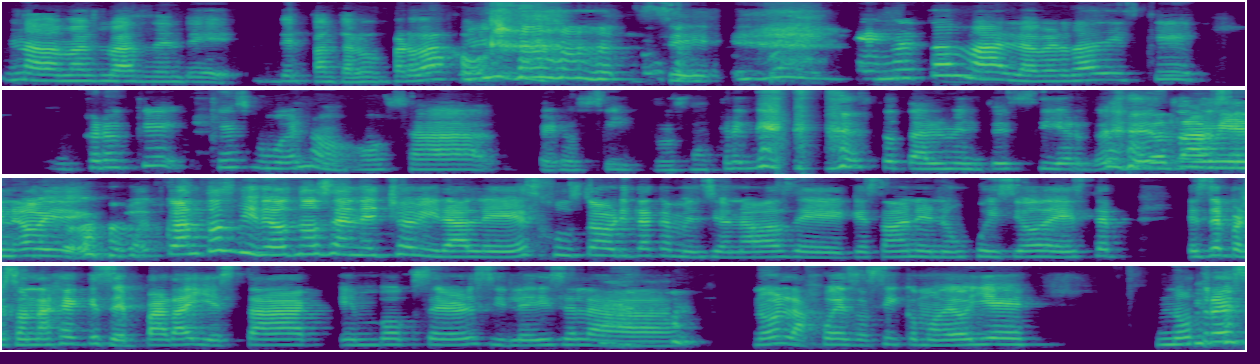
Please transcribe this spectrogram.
nada más lo hacen de, del pantalón para abajo. sí. No está mal, la verdad es que creo que, que es bueno, o sea, pero sí, o sea, creo que es totalmente cierto. Yo también, oye, mito. ¿cu- ¿cuántos videos no se han hecho virales? Justo ahorita que mencionabas de que estaban en un juicio de este, este personaje que se para y está en boxers y le dice la, ¿no? La juez así como de, oye, ¿no traes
